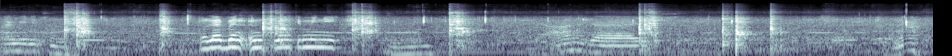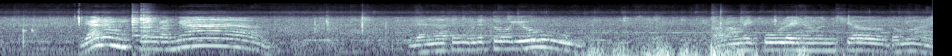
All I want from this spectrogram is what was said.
Nine minutes na. 11 and 20 minutes. Mm. Yan guys. Yan ang itsura niya. Yan natin ulit toyo. Parang may kulay naman siya. Gamay.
